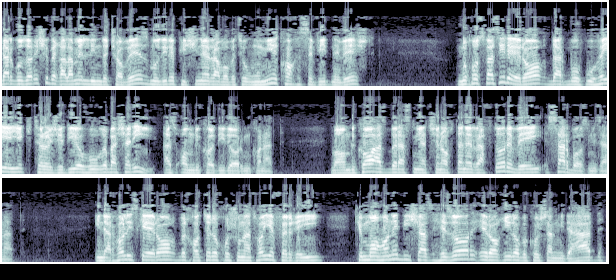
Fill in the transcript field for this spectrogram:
در گزارشی به قلم لیندا چاوز مدیر پیشین روابط عمومی کاخ سفید نوشت نخست وزیر عراق در بحبوحه یک تراژدی حقوق بشری از آمریکا دیدار می کند و آمریکا از به رسمیت شناختن رفتار وی سرباز می‌زند. این در حالی است که عراق به خاطر خشونت‌های فرقه‌ای که ماهانه بیش از هزار عراقی را به کشتن می‌دهد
